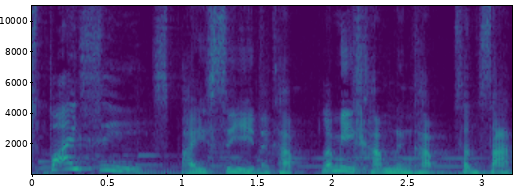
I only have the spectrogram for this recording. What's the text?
spicy spicy นะครับ แล้วมีคำหนึ่งครับสั้น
